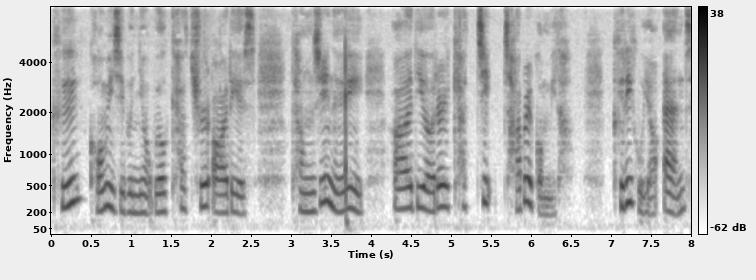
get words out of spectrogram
그 거미집은요 will catch your ideas 당신의 아이디어를 catch 잡을 겁니다. 그리고요 and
